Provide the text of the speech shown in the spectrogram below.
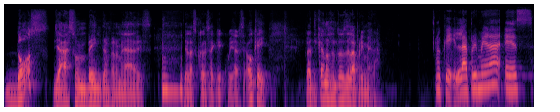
dos, ya son 20 enfermedades de las cuales hay que cuidarse. Ok, platícanos entonces de la primera. Ok, la primera es,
